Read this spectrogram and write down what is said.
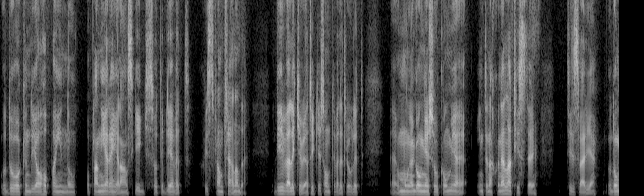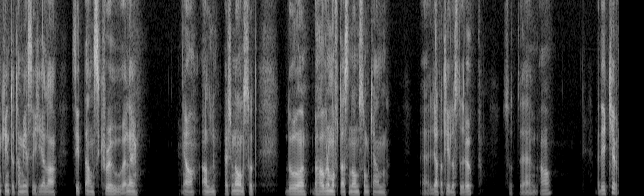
Och då kunde jag hoppa in och, och planera hela hans gig så att det blev ett schysst framträdande. Det är väldigt kul, jag tycker sånt är väldigt roligt. Eh, och många gånger så kommer ju internationella artister till Sverige och de kan ju inte ta med sig hela sitt danscrew eller ja, all personal. Så att då behöver de oftast någon som kan eh, hjälpa till att styra upp. Så att, eh, ja, det är kul.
